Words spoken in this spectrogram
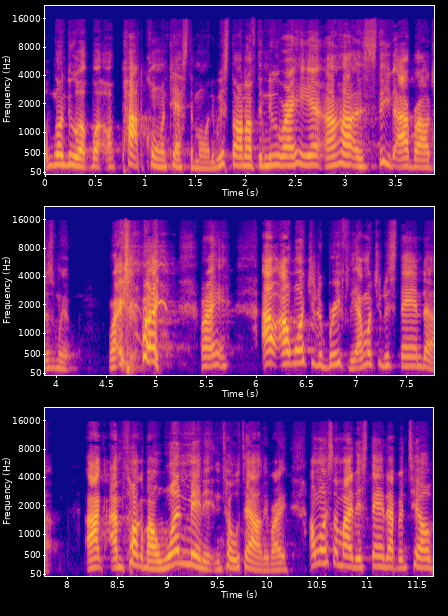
I'm gonna do a, a, popcorn testimony. We start off the new right here. Uh-huh. Steve eyebrow just went right, right, right. I, I, want you to briefly, I want you to stand up. I, I'm talking about one minute in totality, right? I want somebody to stand up and tell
